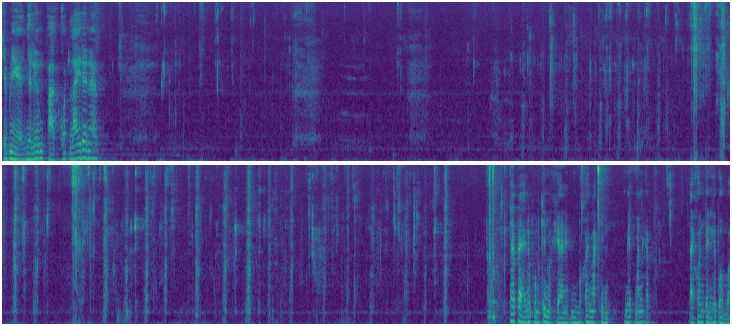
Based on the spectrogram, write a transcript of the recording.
คลิปนี้อย่าลืมฝากกดไลค์ด้วยนะครับ แต่แปลกนะผมกินมะเขือเนี่ยผมไม่ค่อยมักกินเม็ดมันครับ หลายคนเป็นคือผมบ่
